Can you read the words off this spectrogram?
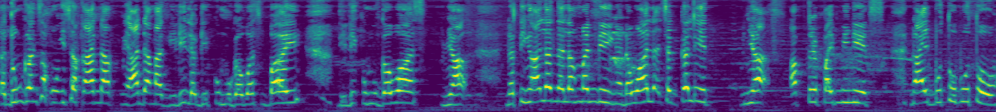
nadunggan sa kong isa ka anak, ni ada nga dili lagi kumugawas bay, dili kumugawas. Nya, natingala na lang man ni nga nawala siya kalit. Nya, after 5 minutes, na ay buto-buto,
